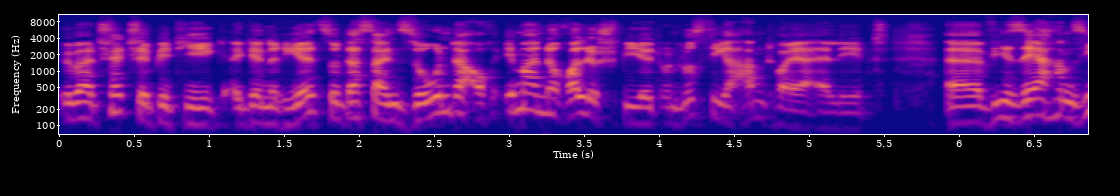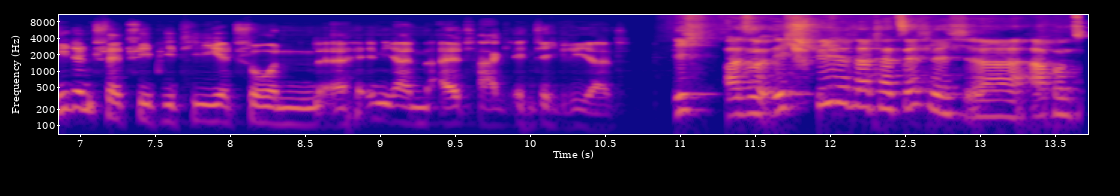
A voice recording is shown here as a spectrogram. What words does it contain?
über ChatGPT generiert, sodass sein Sohn da auch immer eine Rolle spielt und lustige Abenteuer erlebt. Äh, wie sehr haben Sie denn ChatGPT jetzt schon äh, in Ihren Alltag integriert? Ich, also ich spiele da tatsächlich äh, ab und zu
